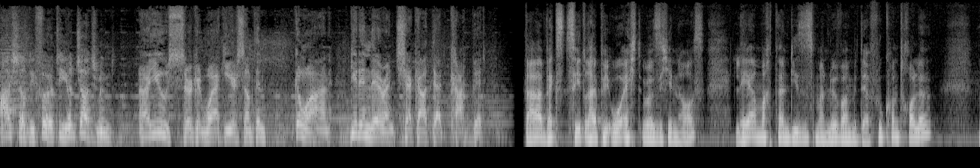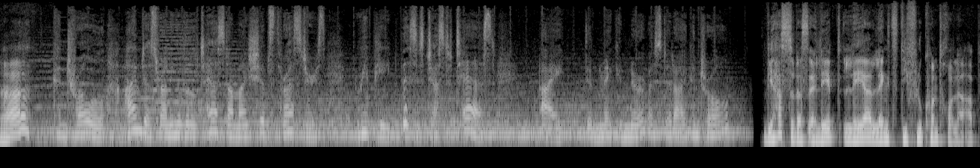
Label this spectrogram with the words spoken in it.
I shall defer to your judgment. Are you circuit wacky or something? Go on, get in there and check out that cockpit. Da wächst C3PO echt über sich hinaus. Leia macht dann dieses Manöver mit der Flugkontrolle. Na? Control, I'm just running a little test on my ship's thrusters. Repeat, this is just a test. I didn't make you nervous, did I, Control? Wie hast du das erlebt? Lea lenkt die Flugkontrolle ab.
